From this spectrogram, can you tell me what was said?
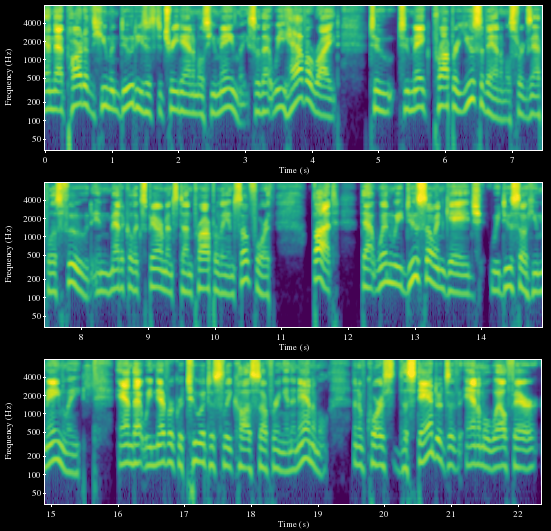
and that part of human duties is to treat animals humanely so that we have a right to to make proper use of animals for example as food in medical experiments done properly and so forth but that when we do so engage, we do so humanely, and that we never gratuitously cause suffering in an animal. And of course, the standards of animal welfare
